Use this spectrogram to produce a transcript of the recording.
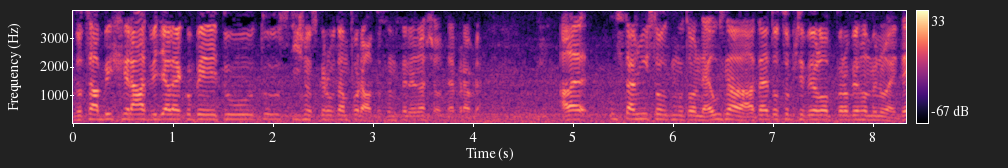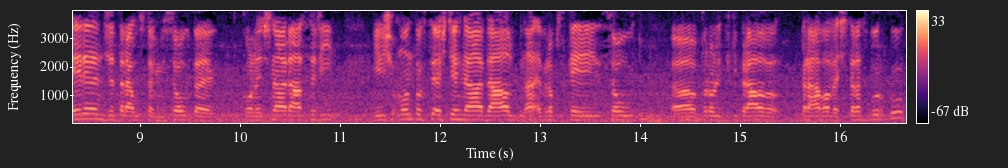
Docela bych rád viděl jakoby tu, tu stížnost, kterou tam podal, to jsem si nenašel, to je pravda. Ale ústavní soud mu to neuznal a to je to, co přiběhlo, proběhlo minulý týden, že teda ústavní soud, to je konečná, dá se říct, i když on to chce ještě hnát dál na Evropský soud uh, pro lidský práva, práva ve Štrasburku,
